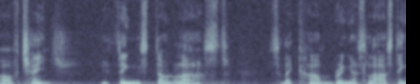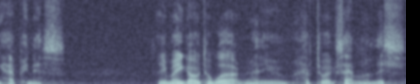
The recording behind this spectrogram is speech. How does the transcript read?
of change. Things don't last so they can't bring us lasting happiness. So you may go to work and you have to accept this.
